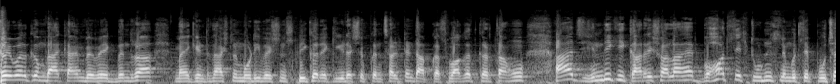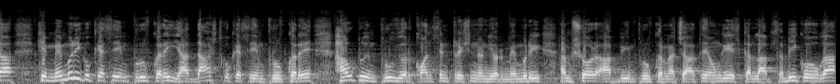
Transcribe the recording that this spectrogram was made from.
welcome back I am Vivek Bindra मैं एक इंटरनेशनल मोटिवेशन स्पीकर एक लीडरशिप कंसल्टेंट आपका स्वागत करता हूँ। आज हिंदी की कार्यशाला है। बहुत से स्टूडेंट्स ने मुझसे पूछा कि मेमोरी को कैसे इंप्रूव करें, याददाश्त को कैसे इंप्रूव करें how to improve your concentration on your memory I am sure आप भी इंप्रूव करना चाहते होंगे। इसका लाभ सभी को होगा।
